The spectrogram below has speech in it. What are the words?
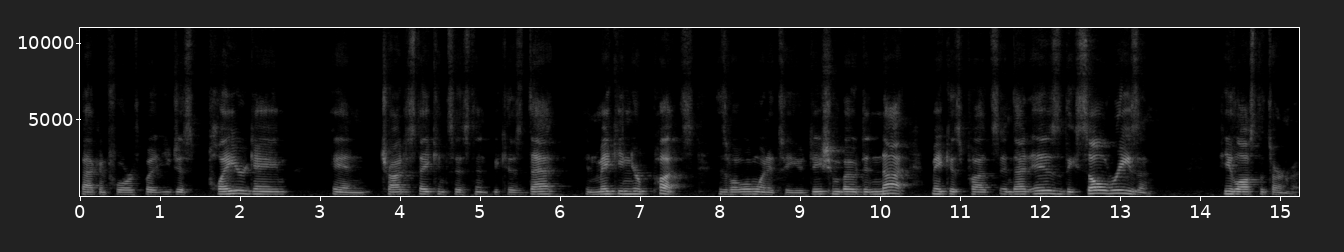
back and forth, but you just play your game and try to stay consistent because that in making your putts is what win it to you. DeChambeau did not make his putts, and that is the sole reason he lost the tournament.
